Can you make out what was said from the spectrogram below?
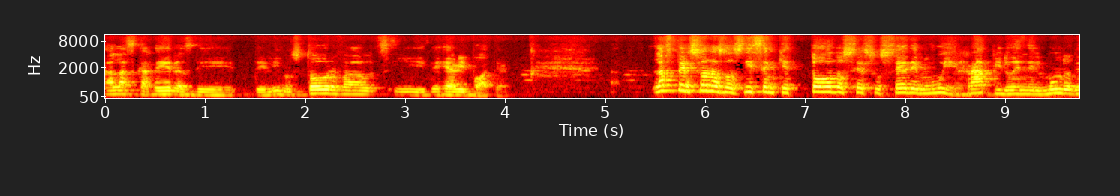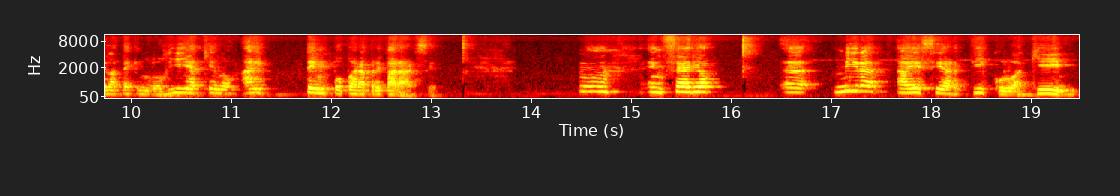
a, las carreras de, de Linus Torvalds y de Harry Potter. Las personas nos dicen que todo se sucede muy rápido en el mundo de la tecnología, que no hay tiempo para prepararse. Mm, en serio, eh, mira a ese artículo aquí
